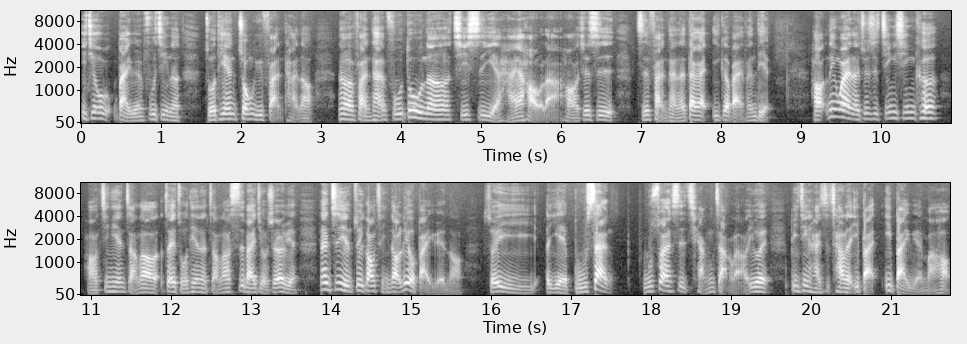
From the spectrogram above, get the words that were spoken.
一千五百元附近呢，昨天终于反弹了。那么反弹幅度呢，其实也还好啦，哈，就是只反弹了大概一个百分点。好，另外呢，就是金星科，好，今天涨到在昨天呢涨到四百九十二元，但之前最高曾经到六百元哦，所以也不算不算是强涨了，因为毕竟还是差了一百一百元嘛，哈。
